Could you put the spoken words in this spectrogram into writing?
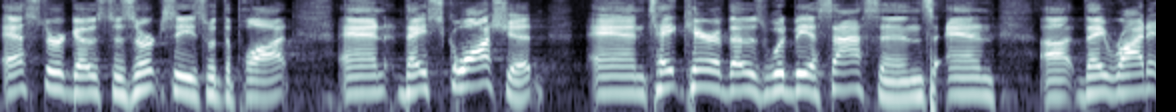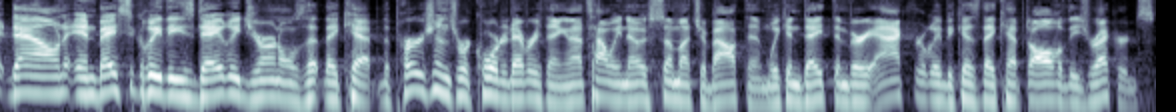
Esther goes to Xerxes with the plot, and they squash it and take care of those would be assassins. And uh, they write it down in basically these daily journals that they kept. The Persians recorded everything, and that's how we know so much about them. We can date them very accurately because they kept all of these records.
